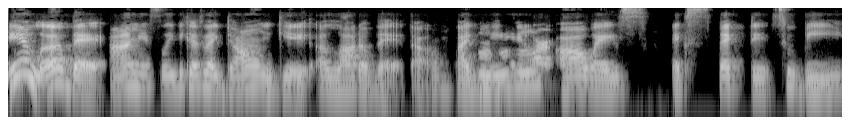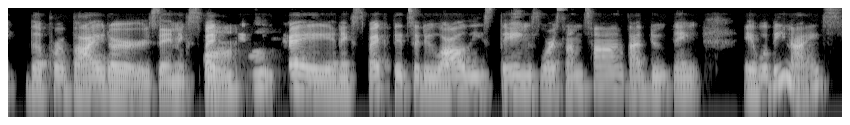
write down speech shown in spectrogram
Men love that, honestly, because they don't get a lot of that though. Like mm-hmm. men are always expected to be the providers and expected mm-hmm. to pay and expected to do all these things where sometimes I do think it would be nice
